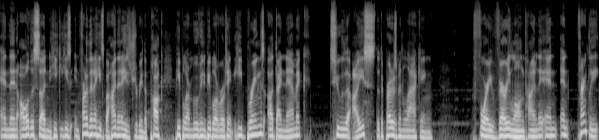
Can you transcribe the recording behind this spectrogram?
and then all of a sudden he, he's in front of the net, he's behind the net, he's dribbling the puck, people are moving, people are rotating. He brings a dynamic to the ice that the Predators have been lacking for a very long time. And and frankly,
